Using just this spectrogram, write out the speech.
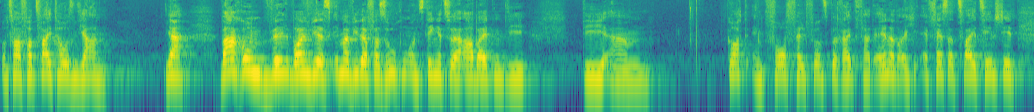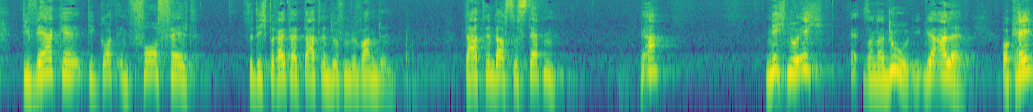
Und zwar vor 2000 Jahren. Ja, warum will, wollen wir es immer wieder versuchen, uns Dinge zu erarbeiten, die, die, ähm, Gott im Vorfeld für uns bereitet hat. Erinnert euch, Epheser 2,10 steht, die Werke, die Gott im Vorfeld für dich bereitet hat, darin dürfen wir wandeln. Darin darfst du steppen. Ja? Nicht nur ich, sondern du, wir alle. Okay?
